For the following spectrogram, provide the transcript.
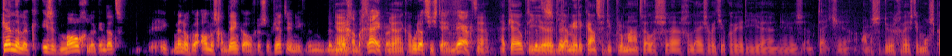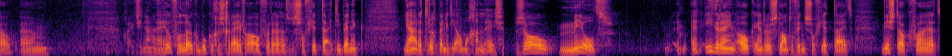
kennelijk is het mogelijk. En dat, ik ben ook wel anders gaan denken over de Sovjet-Unie. Ik ben, Ja. meer gaan begrijpen Ja, hoe dat systeem werkt. Ja. Heb jij ook die, eh, die Amerikaanse diplomaat wel eens eh, gelezen? Weet je ook alweer? Die, eh, die is een tijdje ambassadeur geweest in Moskou. Ehm, heeft hij nou heel veel leuke boeken geschreven over de Sovjet-tijd. Die ben ik, jaren terug ben ik die allemaal gaan lezen. Zo mild. En iedereen ook in Rusland of in de Sovjet-tijd wist ook van het,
